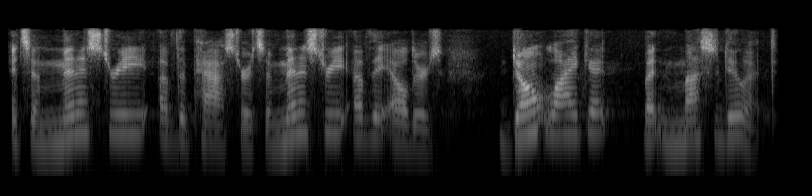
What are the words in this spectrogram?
It's a ministry of the pastor. It's a ministry of the elders. Don't like it, but must do it.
